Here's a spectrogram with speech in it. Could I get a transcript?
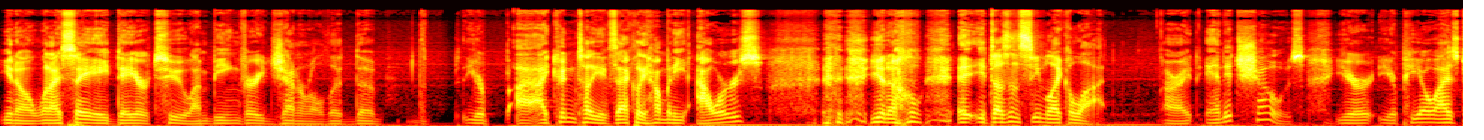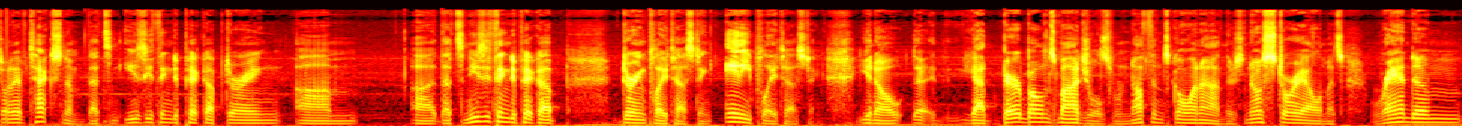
you know, when I say a day or two, I'm being very general. The the, your I, couldn't tell you exactly how many hours. you know, it, it doesn't seem like a lot. All right, and it shows. Your your POIs don't have them. That's an easy thing to pick up during um, uh, that's an easy thing to pick up during playtesting, any playtesting. You know, you got bare bones modules where nothing's going on. There's no story elements. Random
